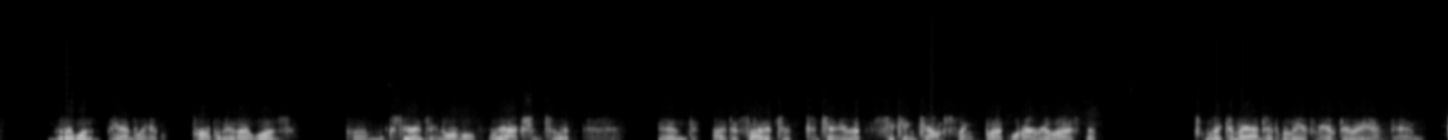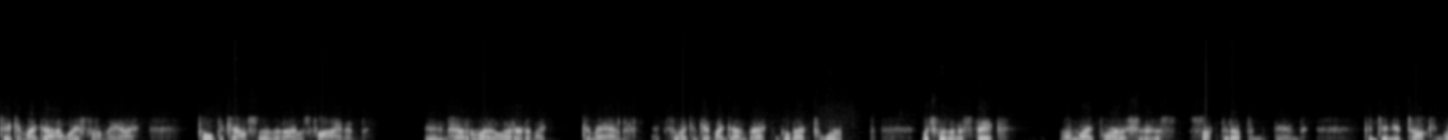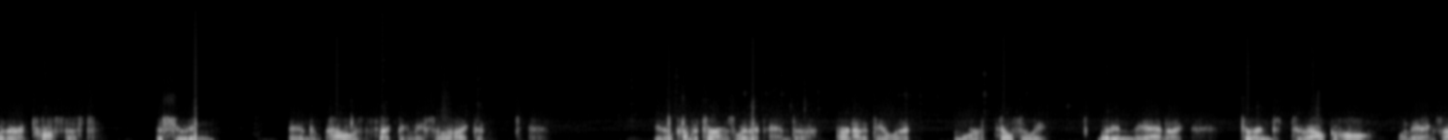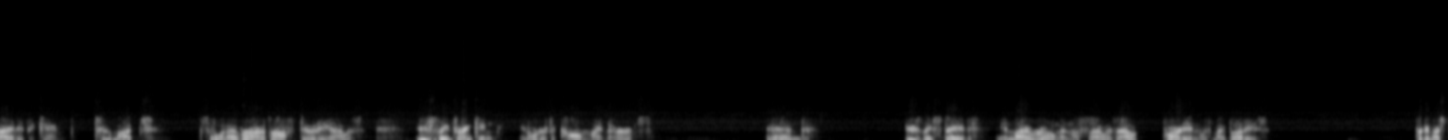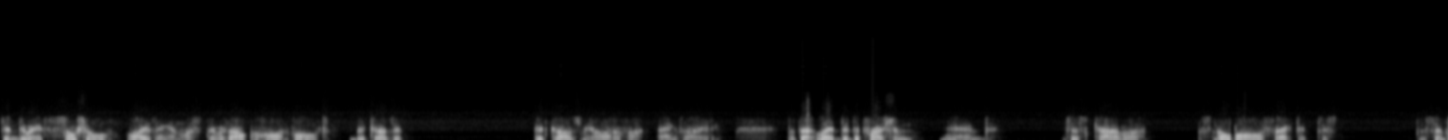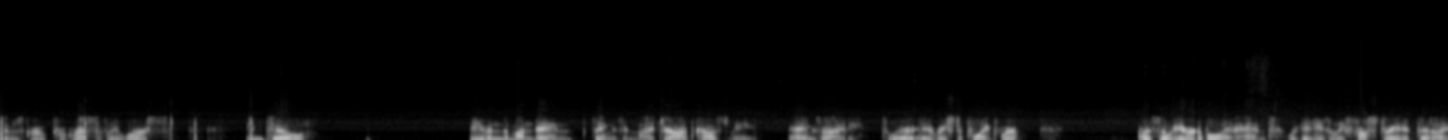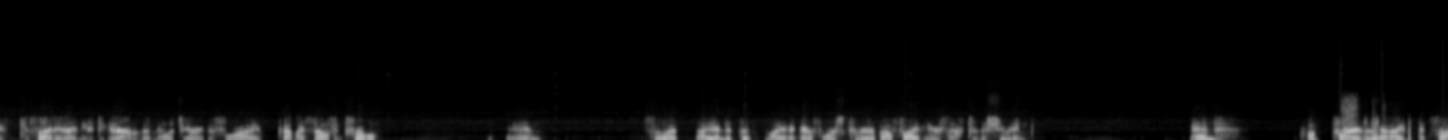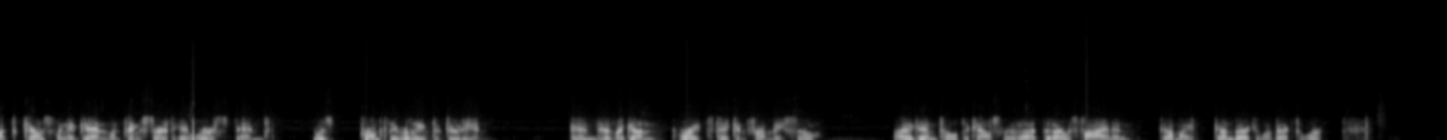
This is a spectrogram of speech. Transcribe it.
that I wasn't handling it properly, that I was um, experiencing normal reaction to it. And I decided to continue seeking counseling, but when I realized that my command had relieved me of duty and, and taken my gun away from me, I told the counselor that I was fine and and had to write a letter to my command so I could get my gun back and go back to work, which was a mistake on my part. I should have just sucked it up and, and continued talking with her and processed the shooting and how it was affecting me so that I could, you know, come to terms with it and uh, learn how to deal with it more healthily. But in the end, I turned to alcohol when the anxiety became too much. So whenever I was off duty, I was usually drinking in order to calm my nerves. And usually stayed in my room unless I was out partying with my buddies. Pretty much didn't do any socializing unless there was alcohol involved because it it caused me a lot of uh, anxiety. But that led to depression and just kind of a snowball effect. It just the symptoms grew progressively worse until even the mundane things in my job caused me anxiety. to where it reached a point where I was so irritable and, and would get easily frustrated that I decided I needed to get out of the military before I got myself in trouble. And so I, I ended the, my Air Force career about five years after the shooting. And uh, prior to that, I had sought counseling again when things started to get worse and was promptly relieved of duty and, and had my gun rights taken from me. So I again told the counselor that, that I was fine and got my gun back and went back to work.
